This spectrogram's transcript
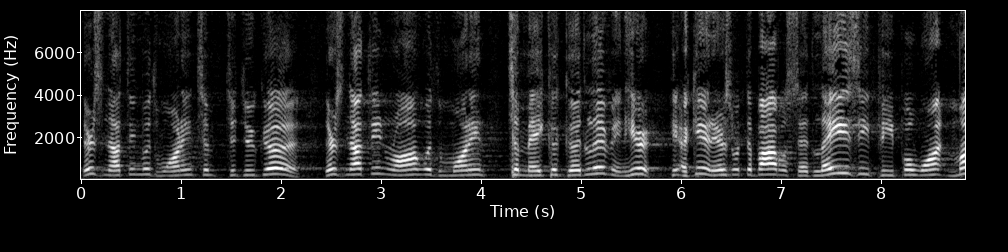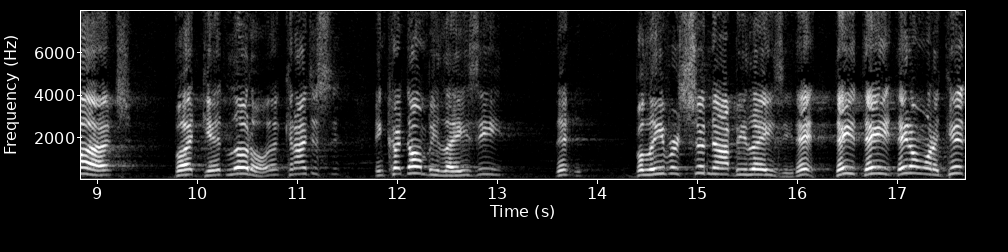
There's nothing with wanting to, to do good. There's nothing wrong with wanting to make a good living. Here, again, here's what the Bible said lazy people want much, but get little. Uh, can I just encourage? Don't be lazy. believers should not be lazy. They, they, they, they don't want to get,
